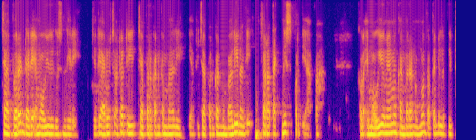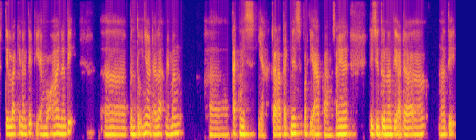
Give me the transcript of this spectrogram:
jabaran dari MOU itu sendiri. Jadi harus ada dijabarkan kembali, ya dijabarkan kembali nanti secara teknis seperti apa. Kalau MOU memang gambaran umum, tetapi lebih detail lagi nanti di MOA nanti uh, bentuknya adalah memang uh, teknis ya. Cara teknis seperti apa? Misalnya di situ nanti ada nanti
